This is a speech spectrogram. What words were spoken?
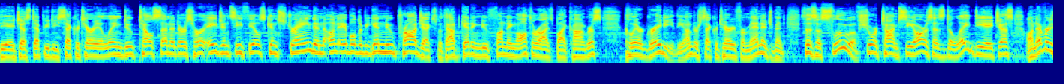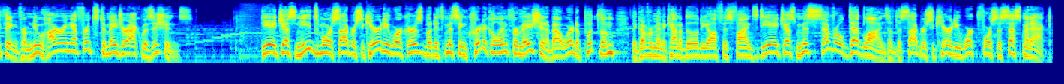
DHS Deputy Secretary Elaine Duke tells senators her agency feels constrained and unable to begin new projects without getting new funding authorized by Congress. Claire Grady, the Undersecretary for Management, says a slew of short time CRs has delayed DHS on everything from new hiring efforts to major acquisitions. DHS needs more cybersecurity workers, but it's missing critical information about where to put them. The Government Accountability Office finds DHS missed several deadlines of the Cybersecurity Workforce Assessment Act.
